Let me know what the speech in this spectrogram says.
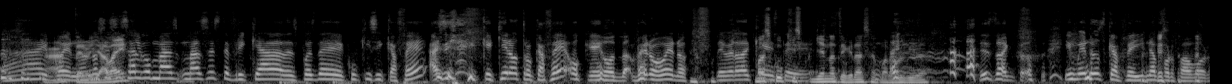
Ay, Ah, bueno, no sé si es algo más, más este friqueada después de cookies y café. Así que quiero otro café o qué onda. Pero bueno, de verdad que. Más este, cookies llenas de grasa para olvidar. Exacto. Y menos cafeína, por favor.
